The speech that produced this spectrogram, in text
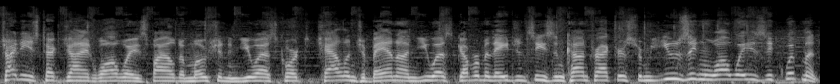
Chinese tech giant Huawei's filed a motion in U.S. court to challenge a ban on U.S. government agencies and contractors from using Huawei's equipment.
